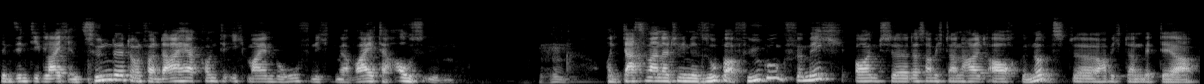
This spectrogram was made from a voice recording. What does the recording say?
dann sind die gleich entzündet und von daher konnte ich meinen Beruf nicht mehr weiter ausüben. Mhm. Und das war natürlich eine super Fügung für mich und äh, das habe ich dann halt auch genutzt. Äh, habe ich dann mit der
